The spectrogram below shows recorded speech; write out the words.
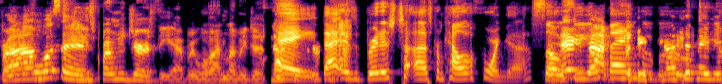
from she's from New Jersey, everyone. Let me just Hey, that is British to us from California. So do your thing. Exactly. boo boo. Nothing made me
